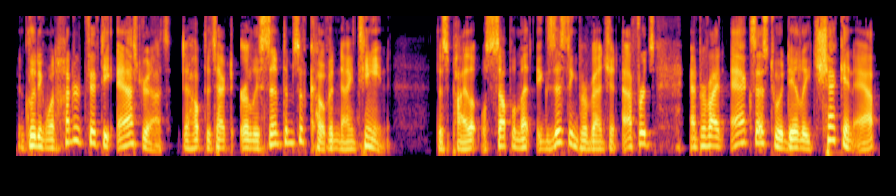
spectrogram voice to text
including 150 astronauts, to help detect early symptoms of COVID 19. This pilot will supplement existing prevention efforts and provide access to a daily check in app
